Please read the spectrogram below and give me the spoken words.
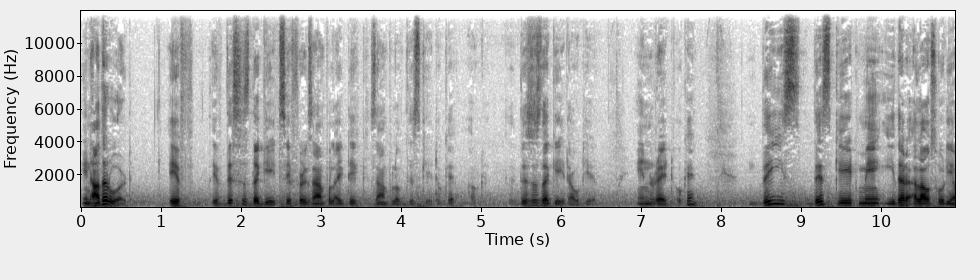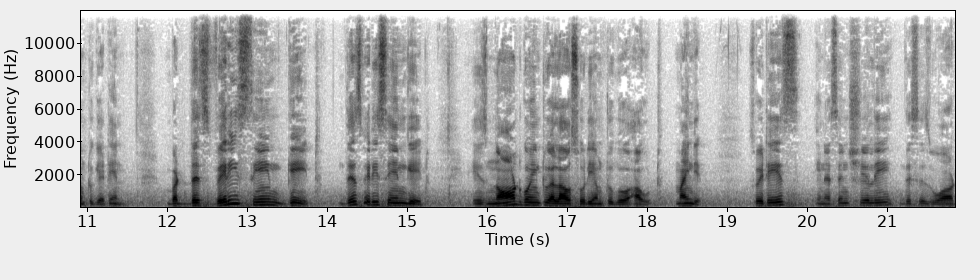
In other word, if if this is the gate, say for example, I take example of this gate. Okay, okay. This is the gate out here in red. Okay, these this gate may either allow sodium to get in, but this very same gate, this very same gate is not going to allow sodium to go out. Mind it. So it is in essentially this is what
